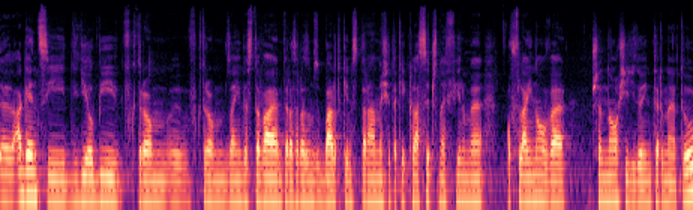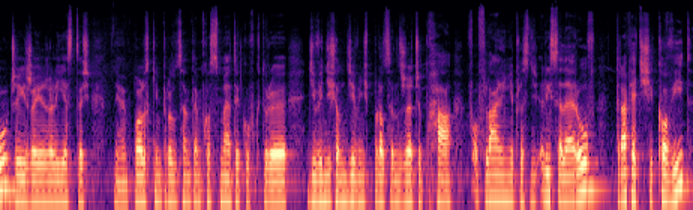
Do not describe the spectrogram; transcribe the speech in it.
e, agencji DDOB, w którą, w którą zainwestowałem teraz razem z Bartkiem, staramy się takie klasyczne firmy offline'owe przenosić do internetu, czyli że jeżeli jesteś, nie wiem, polskim producentem kosmetyków, który 99% rzeczy pcha w offline przez resellerów, trafia Ci się COVID,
